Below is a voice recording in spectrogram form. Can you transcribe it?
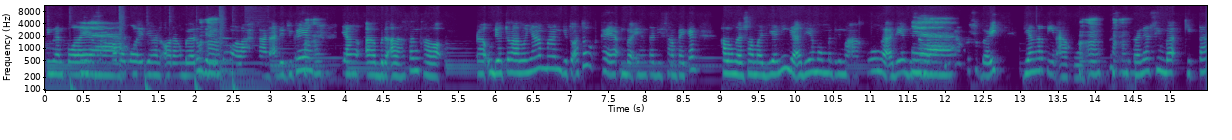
dengan pola yeah. yang iya. sama mulai dengan orang baru dan itu melelahkan ada juga yang yang uh, beralasan kalau uh, udah terlalu nyaman gitu atau kayak Mbak yang tadi sampaikan kalau nggak sama dia nih nggak ada yang mau menerima aku nggak ada yang bisa yeah. aku sebaik dia ngertiin aku. Uh -uh. Terus gimana sih Mbak kita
